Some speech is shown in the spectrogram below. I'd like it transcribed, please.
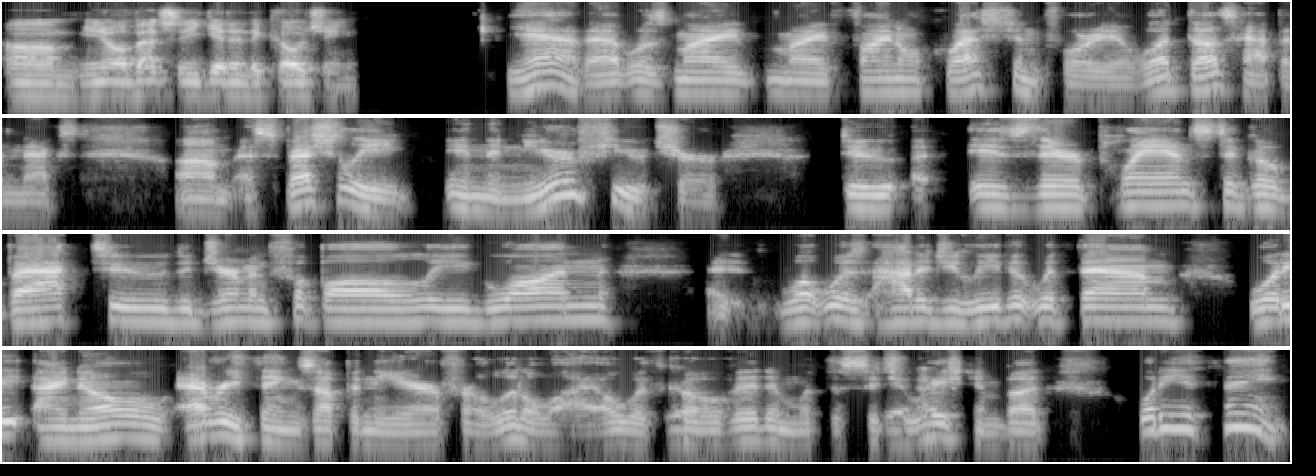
um, you know, eventually get into coaching. Yeah, that was my my final question for you. What does happen next, um, especially in the near future? Do is there plans to go back to the German Football League One? Uh, what was? How did you leave it with them? What do you, I know everything's up in the air for a little while with COVID and with the situation, yeah. but what do you think?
